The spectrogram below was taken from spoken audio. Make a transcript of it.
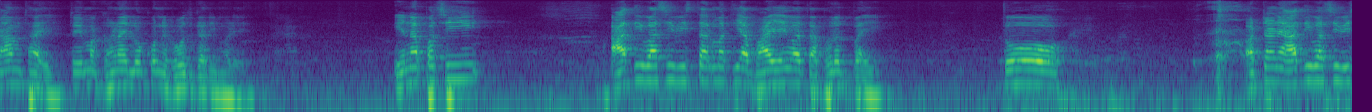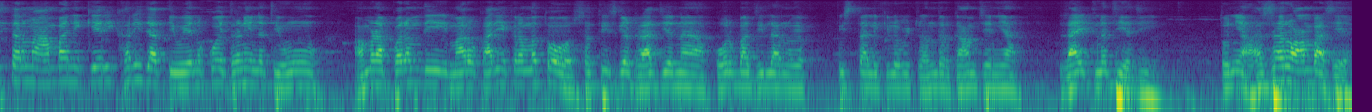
કામ થાય, તો એમાં ઘણા લોકોને રોજગારી મળે. એના પછી આદિવાસી વિસ્તારમાંથી આ ભાઈ આવ્યા હતા, ભરતભાઈ. તો અટાણે આદિવાસી વિસ્તારમાં આંબાની કેરી ખરીદાતી હોય, એનો કોઈ ધણી નથી. હું હમણાં પરમદી મારો કાર્યક્રમ હતો, છત્તીસગઢ રાજ્યના કોરબા જિલ્લાનું એક પિસ્તાલીસ કિલોમીટર અંદર ગામ છે, ત્યાં લાઇટ નથી હજી. તો ત્યાં હજારો આંબા છે.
